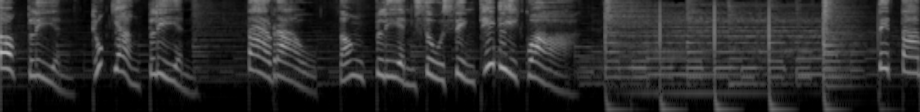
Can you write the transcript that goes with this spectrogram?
ลกเปลี่ยนทุกอย่างเปลี่ยน แต่เราต้องเปลี่ยนสู่สิ่งที่ดีกว่า ติดตาม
